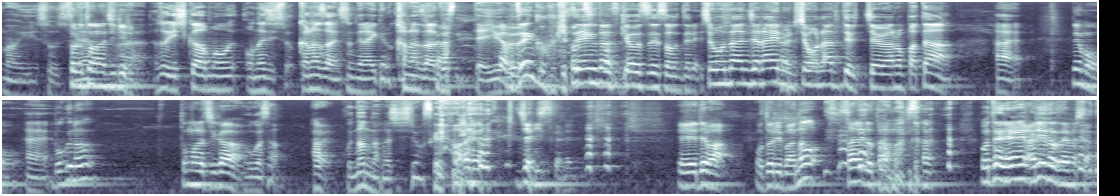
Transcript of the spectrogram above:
まあそうです、ね、それと同じ理論はい。それ石川も同じですよ。金沢に住んでないけど金沢ですっていう。全国共通全国共通です本当に。湘南じゃないのに湘南って言っちゃうあのパターン。はい。でも、はい。僕の友達が、大川さん。はい、これ何の話してますか今？じゃあいいですかね。えーでは踊り場のサイドタワマンさん。お便りありがとうございました。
